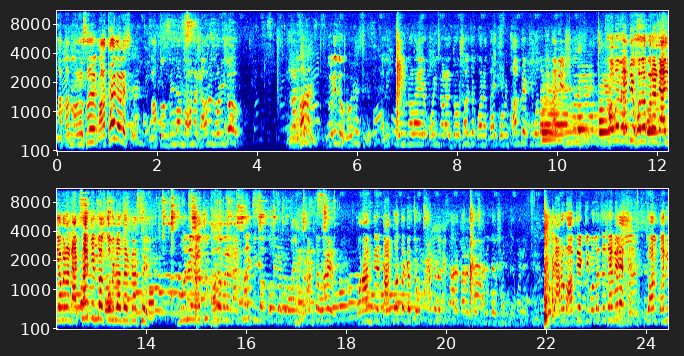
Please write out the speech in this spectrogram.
মাথা নড়েছে? মাথা নড়েছে। মাথন দিলাম যখন সামনে নড়ি দো ভাই নড়ি দো খালি ওই নড়াইয়ের ওই নড়াই দোষ হয়েছে কোনে? তাই কবি ভাববে কি বলে জানিস? খবর ব্যাধি হলে পরে মানে ডাক্তার কিংবা কবিরাজের কাছে। মনের অসুখ হলে পরে ডাক্তার কিংবা কবিরাজের কাছে। পারে কোরআন দিয়ে ডাকো তাকে চোখ থাকে যদি পারে পারে সে সারিলেও সারিতে পারে। কবি আরও ভাববে কি বলেছে জল পানি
